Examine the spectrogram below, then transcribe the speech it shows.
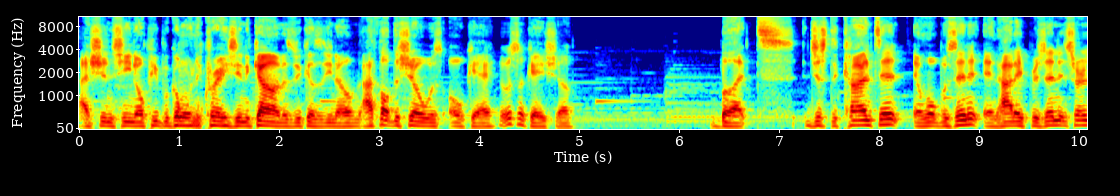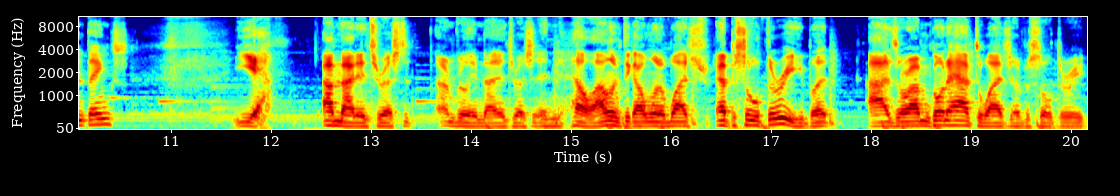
I shouldn't see no people going crazy in the comments because you know I thought the show was okay. It was okay show, but just the content and what was in it and how they presented certain things. Yeah, I'm not interested. I'm really not interested. And hell, I don't think I want to watch episode three. But odds are I'm going to have to watch episode three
